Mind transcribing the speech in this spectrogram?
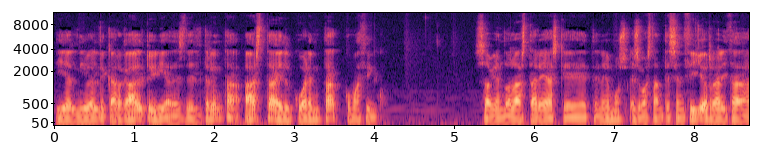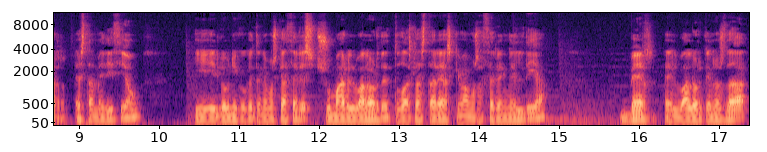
y el nivel de carga alto iría desde el 30 hasta el 40,5. Sabiendo las tareas que tenemos es bastante sencillo realizar esta medición y lo único que tenemos que hacer es sumar el valor de todas las tareas que vamos a hacer en el día, ver el valor que nos da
